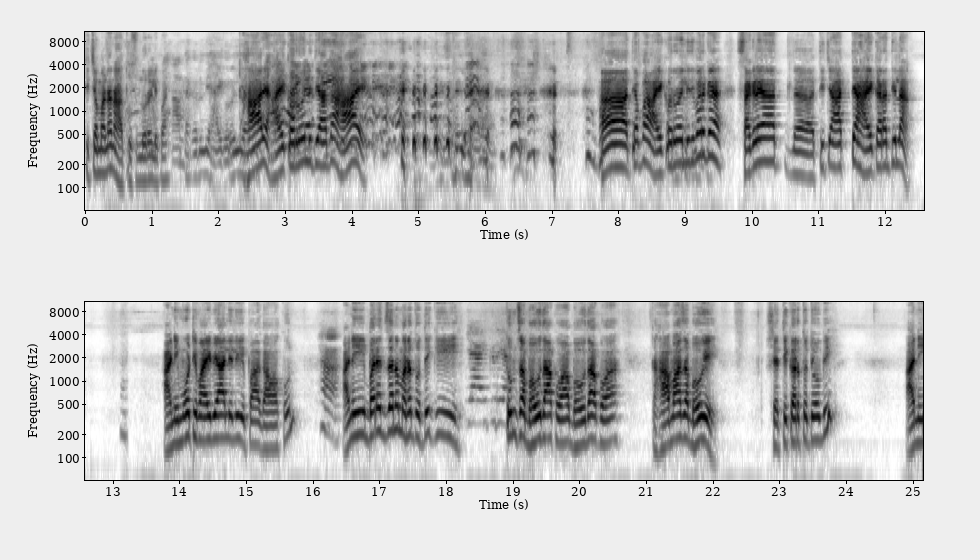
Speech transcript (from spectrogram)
तिच्या मनानं हात उचलू राहिली पाय. आता करून हाय करून हा रे हाय करू राहिली ती आता हाय. हा त्या पण हाय करू राहिली ती बरं का. सगळ्या तिच्या आत्या हाय करा तिला. आणि मोठी माई बी आलेली पा गावाकून. हा. आणि बरेच जण म्हणत होते की तुमचा भाऊ दाखवा भाऊ दाखवा. तर हा माझा भाऊ आहे. शेती करतो तो बी. आणि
